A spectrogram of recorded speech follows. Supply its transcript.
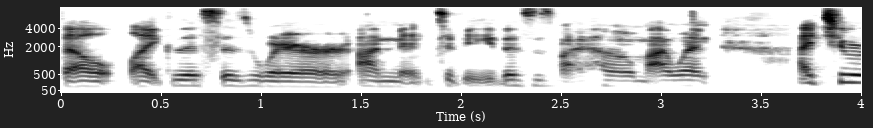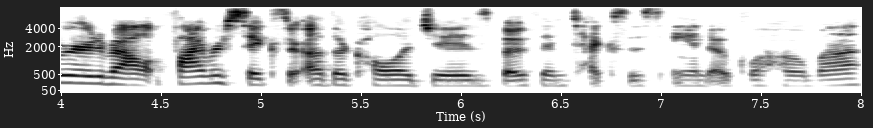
felt like this is where I'm meant to be. This is my home. I went, I toured about five or six or other colleges, both in Texas and Oklahoma.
